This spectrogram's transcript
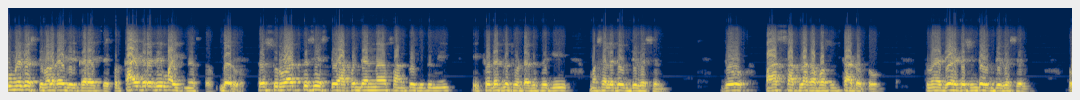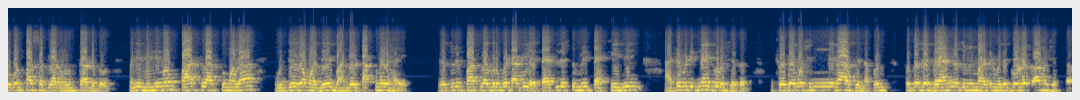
उमेद असते मला काहीतरी करायचंय. पण काय करायचं माहीत नसतं. बरोबर. तर सुरुवात कशी असते आपण त्यांना सांगतो की तुम्ही एक छोट्यातलं छोटा जसं की मसाल्याचा उद्योग असेल जो पाच सात लाखापासून स्टार्ट होतो तुम्हाला डिहायड्रेशनचा उद्योग असेल तो पण पाच सात लाखापासून स्टार्ट होतो. म्हणजे मिनिमम पाच लाख तुम्हाला उद्योगामध्ये भांडवल टाकणं आहे. जर तुम्ही पाच लाख रुपये टाकले त्यातलेच तुम्ही पॅकेजिंग ऑटोमॅटिक नाही करू शकत. छोट्या मशीनने का असेल ना पण स्वतःच्या ब्रँडनं तुम्ही मार्केटमध्ये प्रोडक्ट आणू शकता.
